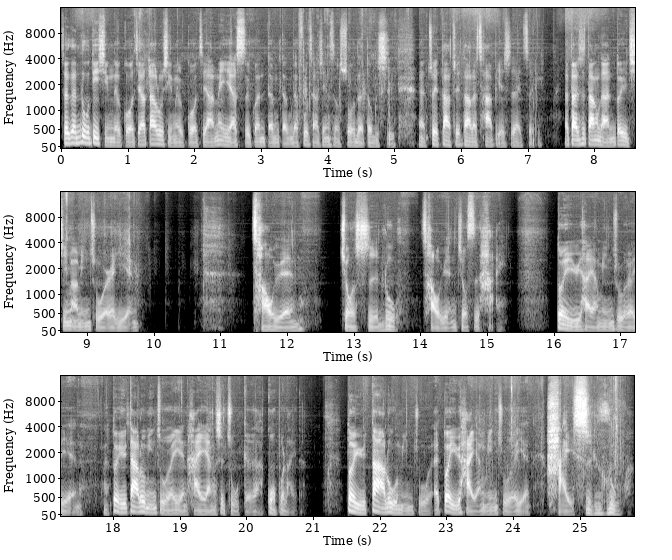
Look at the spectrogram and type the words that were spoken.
这跟陆地型的国家、大陆型的国家、内亚史观等等的富察先生说的东西，呃，最大最大的差别是在这里。那，但是当然，对于骑马民族而言，草原就是路，草原就是海。对于海洋民族而言，对于大陆民族而言，海洋是阻隔啊，过不来的。对于大陆民族，呃，对于海洋民族而言，海是路啊，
